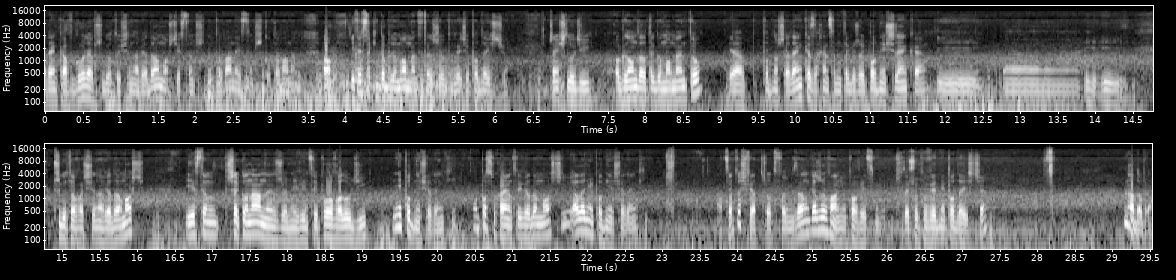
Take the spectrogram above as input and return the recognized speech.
ręka w górę, przygotuj się na wiadomość, jestem przygotowany, jestem przygotowana. O, i to jest taki dobry moment też, żeby powiedzieć o podejściu. Część ludzi ogląda do tego momentu, ja podnoszę rękę, zachęcam do tego, żeby podnieść rękę i, e, i, i przygotować się na wiadomość. I jestem przekonany, że mniej więcej połowa ludzi nie podniesie ręki. No, posłuchają tej wiadomości, ale nie podniesie ręki. A co to świadczy o Twoim zaangażowaniu? Powiedz mi, czy to jest odpowiednie podejście? No dobra,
